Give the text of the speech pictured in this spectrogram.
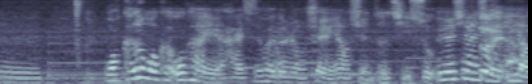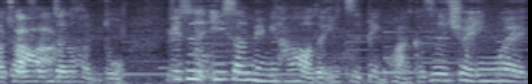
嗯，我可是我可我可能也还是会跟荣轩一样选择起诉，因为现在其实医疗纠纷真的很多，就是医生明明好好的医治病患，可是却因为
